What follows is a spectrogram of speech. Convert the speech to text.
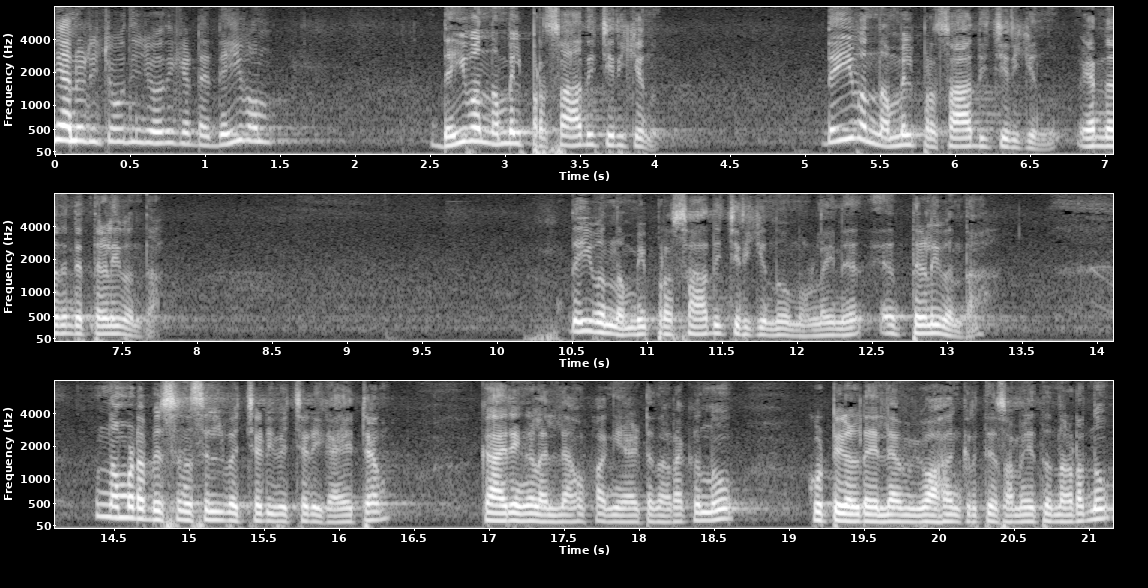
ഞാനൊരു ചോദ്യം ചോദിക്കട്ടെ? ദൈവം ദൈവം നമ്മിൽ പ്രസാദിച്ചിരിക്കുന്നു. ദൈവം നമ്മിൽ പ്രസാദിച്ചിരിക്കുന്നു എന്നതിന്റെ തെളിവെന്താ? ദൈവം നമ്മിൽ പ്രസാദിച്ചിരിക്കുന്നു എന്നുള്ളതിന് തെളിവെന്താ? നമ്മുടെ ബിസിനസ്സിൽ വെച്ചടി വെച്ചടി കയറ്റം കാര്യങ്ങളെല്ലാം ഭംഗിയായിട്ട് നടക്കുന്നു. കുട്ടികളുടെ എല്ലാം വിവാഹം കൃത്യസമയത്ത് നടന്നു.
